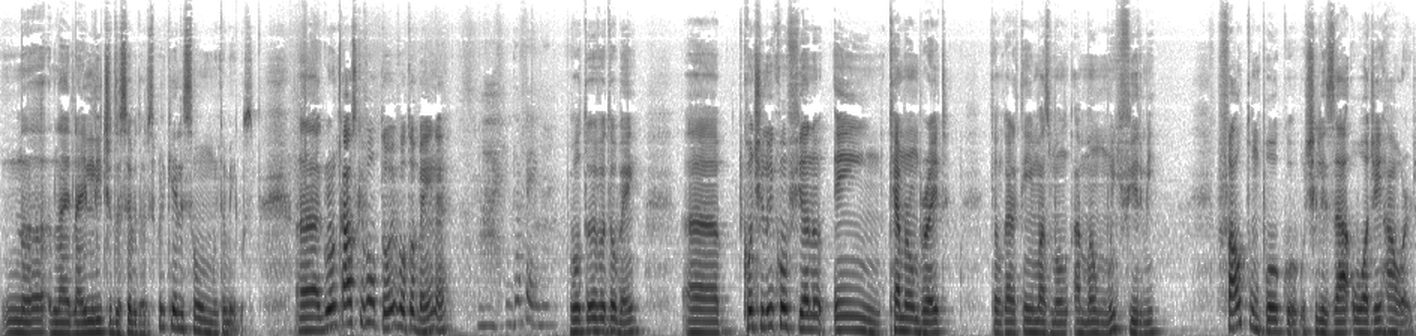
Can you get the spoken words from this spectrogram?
na, na, na elite dos recebedores, porque eles são muito amigos. Uh, Gronkowski voltou e voltou bem, né? Ai, ainda bem, né? Voltou e voltou bem. Uh, continue confiando em Cameron Braid, que é um cara que tem umas mão, a mão muito firme. Falta um pouco utilizar o O.J. Howard.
